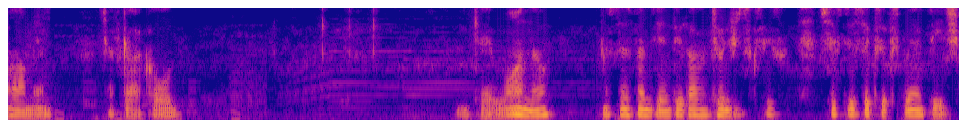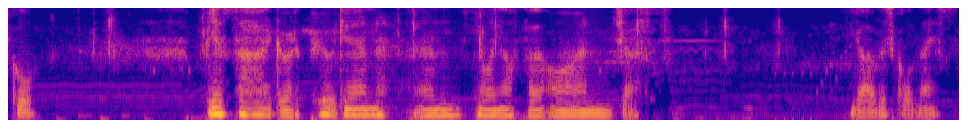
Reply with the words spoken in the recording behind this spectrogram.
Oh man, Jeff got a cold. Okay, we won though. The Sinfen's getting 3,266 experience each. Cool. BSI, go to Poo again, and healing Alpha on Jeff. Yeah, it was cold, nice.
